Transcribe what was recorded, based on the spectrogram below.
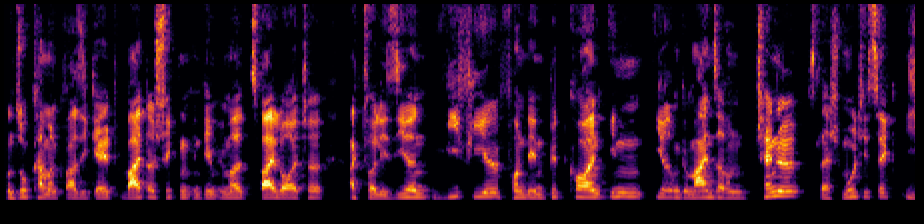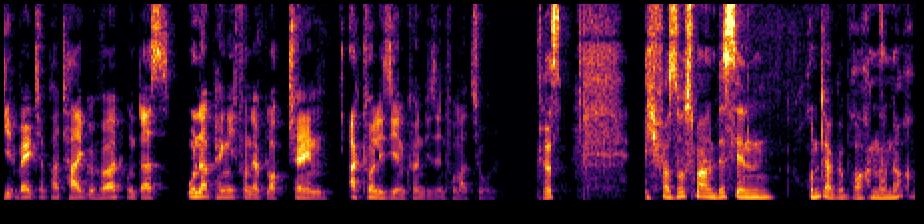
Und so kann man quasi Geld weiterschicken, indem immer zwei Leute aktualisieren, wie viel von den Bitcoin in ihrem gemeinsamen Channel slash Multisig welcher Partei gehört und das unabhängig von der Blockchain aktualisieren können, diese Informationen. Chris? Ich versuche es mal ein bisschen runtergebrochener noch.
